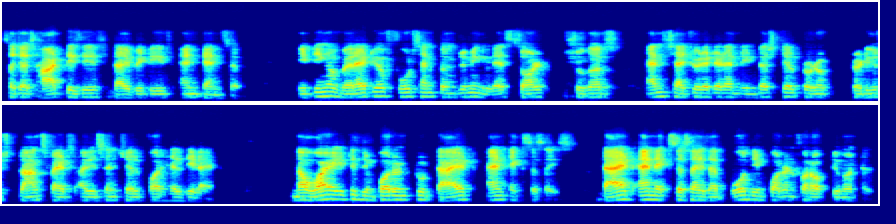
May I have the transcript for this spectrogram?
such as heart disease, diabetes, and cancer. Eating a variety of foods and consuming less salt, sugars, and saturated and industrial product produced trans fats are essential for healthy diet. Now, why it is important to diet and exercise? Diet and exercise are both important for optimal health.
